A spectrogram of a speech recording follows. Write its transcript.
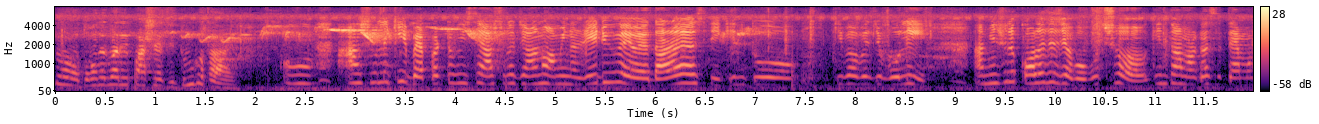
তো তোমাদের বাড়ির পাশে আছি। তুমি কোথায়? ও আসলে কি ব্যাপারটা হয়েছে আসলে জানো আমি না রেডি হয়ে দাঁড়ায় আছি কিন্তু কীভাবে যে বলি আমি আসলে কলেজে যাব বুঝছ? কিন্তু আমার কাছে তেমন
